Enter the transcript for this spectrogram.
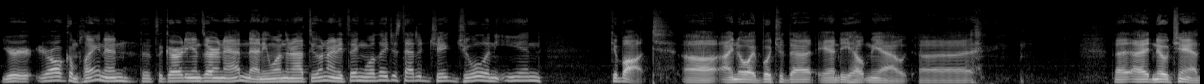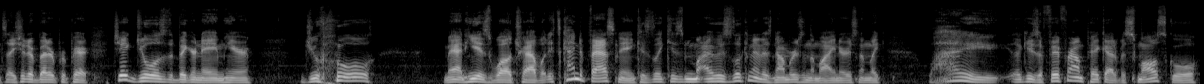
You're you're all complaining that the Guardians aren't adding anyone. They're not doing anything. Well, they just added Jake Jewell and Ian Gibaut. Uh, I know I butchered that. Andy, help me out. Uh, I had no chance. I should have better prepared. Jake Jewell is the bigger name here. Jewell, man, he is well traveled. It's kind of fascinating because like his, I was looking at his numbers in the minors, and I'm like, why? Like he's a fifth round pick out of a small school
